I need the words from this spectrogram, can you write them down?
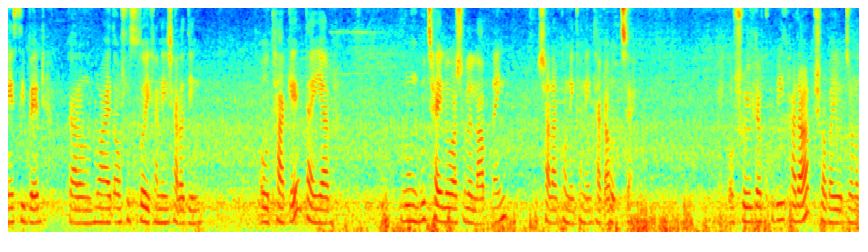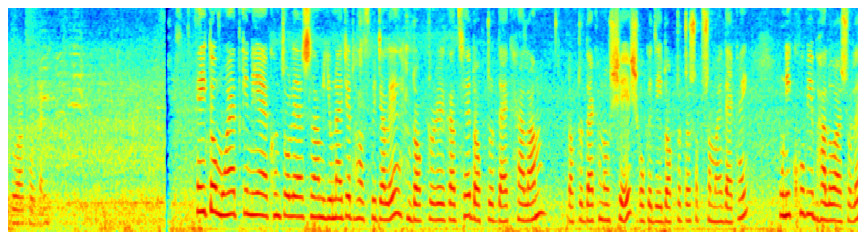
messy bed কারণ ময়াদ অসুস্থ এখানেই সারাদিন ও থাকে, তাই আর রুম গুছাইলেও আসলে লাভ নাই। সারাক্ষণ এখানেই থাকা হচ্ছে। ওর শরীরটা খুবই খারাপ, সবাই ওর জন্য দোয়া করবেন। এই তো মোয়াদকে নিয়ে এখন চলে আসলাম ইউনাইটেড হসপিটালে। ডক্টরের কাছে ডক্টর দেখালাম। ডক্টর দেখানো শেষ, ওকে যেই ডক্টরটা সবসময় দেখাই, উনি খুবই ভালো আসলে,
